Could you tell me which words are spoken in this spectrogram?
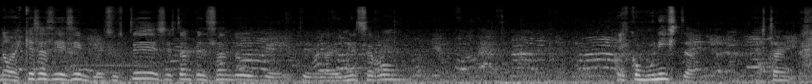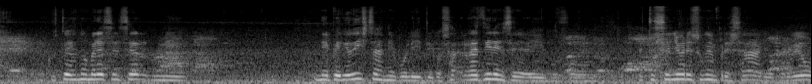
No, es que es así de simple. Si ustedes están pensando que, que Vladimir Cerrón es comunista, están, ustedes no merecen ser ni, ni periodistas ni políticos. Retírense de ahí, por favor. Este señor es un empresario, por Dios.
